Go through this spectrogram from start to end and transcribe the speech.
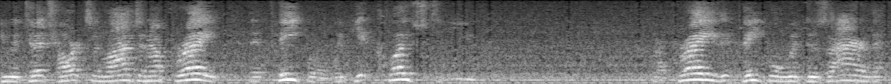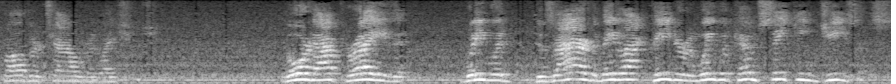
you would touch hearts and lives, and I pray that people would get close to you. I pray that people would desire that father-child relationship. Lord, I pray that we would desire to be like Peter and we would come seeking Jesus.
